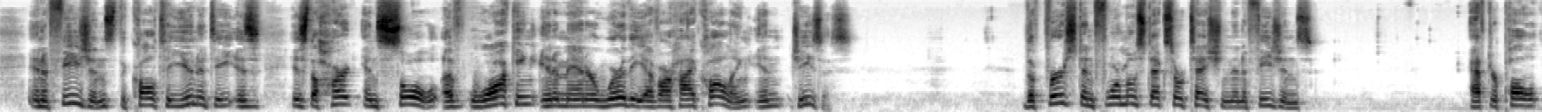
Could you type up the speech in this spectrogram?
In Ephesians, the call to unity is, is the heart and soul of walking in a manner worthy of our high calling in Jesus. The first and foremost exhortation in Ephesians, after Paul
